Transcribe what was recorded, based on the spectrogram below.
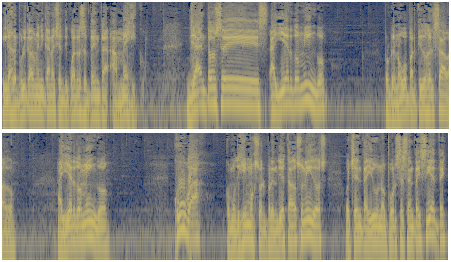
y la República Dominicana 84-70 a México. Ya entonces, ayer domingo, porque no hubo partidos el sábado, ayer domingo, Cuba como dijimos, sorprendió a Estados Unidos, 81 por 67.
